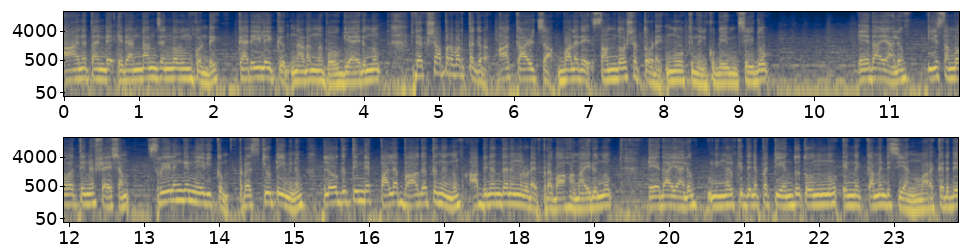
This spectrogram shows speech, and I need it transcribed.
ആന തന്റെ രണ്ടാം ജന്മവും കൊണ്ട് കരയിലേക്ക് നടന്നു പോവുകയായിരുന്നു. രക്ഷാപ്രവർത്തകർ ആ കാഴ്ച വളരെ സന്തോഷത്തോടെ നോക്കി നിൽക്കുകയും ചെയ്തു. ഏതായാലും ഈ സംഭവത്തിന് ശേഷം ശ്രീലങ്കൻ നേവിക്കും റെസ്ക്യൂ ടീമിനും ലോകത്തിന്റെ പല ഭാഗത്തു നിന്നും അഭിനന്ദനങ്ങളുടെ പ്രവാഹമായിരുന്നു. ഏതായാലും നിങ്ങൾക്ക് ഇതിനെപ്പറ്റി എന്തു തോന്നുന്നു എന്ന് കമന്റ് ചെയ്യാൻ മറക്കരുത്.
